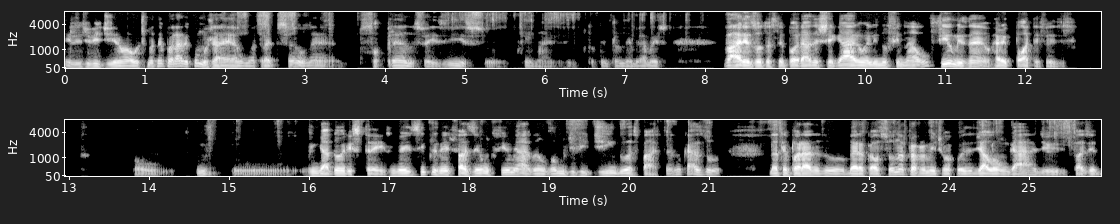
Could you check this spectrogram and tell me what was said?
eles dividiram a última temporada, como já é uma tradição, né? Sopranos fez isso, quem mais? Estou tentando lembrar, mas várias outras temporadas chegaram ali no final, filmes, né? O Harry Potter fez isso ou Vingadores 3, em vez de simplesmente fazer um filme, ah, não, vamos dividir em duas partes. No caso da temporada do Better Call Saul, não é propriamente uma coisa de alongar, de fazer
